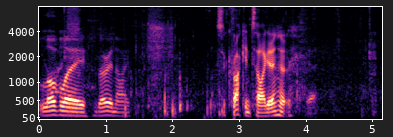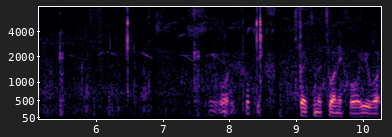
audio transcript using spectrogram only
Lovely, very nice. It's a cracking target, isn't it? What, fucking straight in the 24, you watch.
